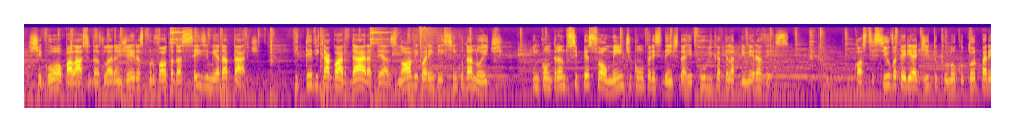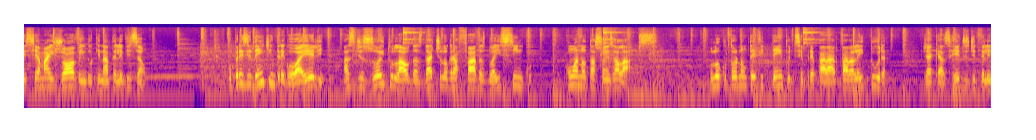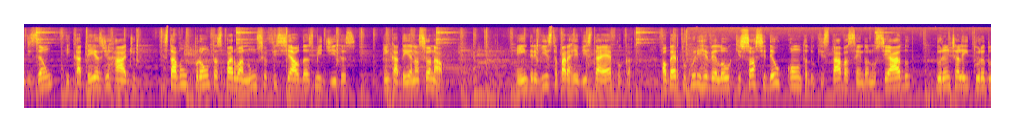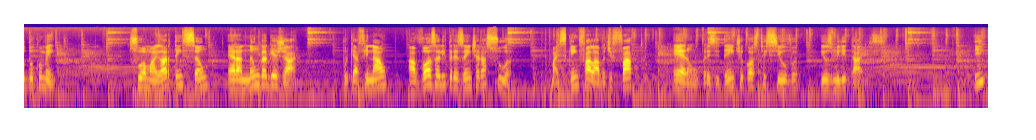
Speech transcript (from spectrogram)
Chegou ao Palácio das Laranjeiras por volta das seis e meia da tarde e teve que aguardar até as 9h45 da noite, encontrando-se pessoalmente com o presidente da República pela primeira vez. Costa e Silva teria dito que o locutor parecia mais jovem do que na televisão o presidente entregou a ele as 18 laudas datilografadas do AI-5, com anotações a lápis. O locutor não teve tempo de se preparar para a leitura, já que as redes de televisão e cadeias de rádio estavam prontas para o anúncio oficial das medidas em cadeia nacional. Em entrevista para a revista Época, Alberto Cury revelou que só se deu conta do que estava sendo anunciado durante a leitura do documento. Sua maior tensão era não gaguejar, porque afinal a voz ali presente era sua, mas quem falava de fato eram o presidente Costa e Silva e os militares. E,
